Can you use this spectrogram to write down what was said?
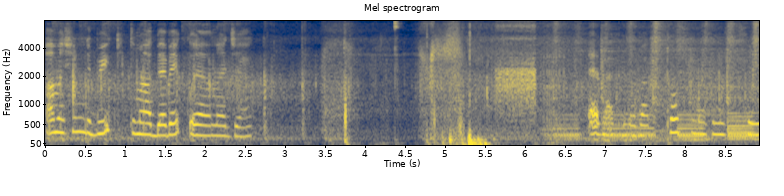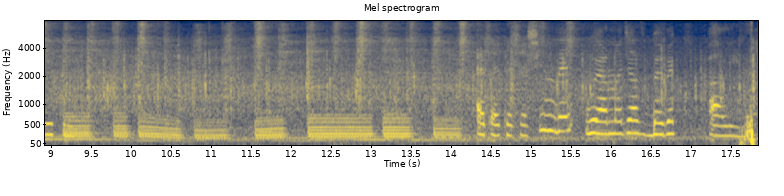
Ama şimdi büyük ihtimal bebek uyanacak. Evet bak tost makinesi seyirciler. Evet arkadaşlar şimdi uyanacağız bebek ağlayacak.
